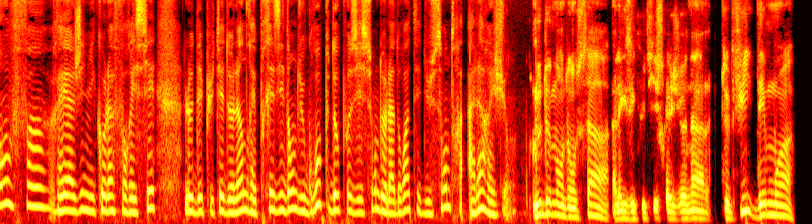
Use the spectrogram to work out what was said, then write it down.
Enfin, réagit Nicolas Forissier, le député de l'Indre et président du groupe d'opposition de la droite et du centre à la région. Nous demandons ça à l'exécutif régional depuis des mois.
